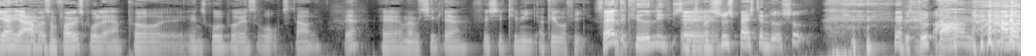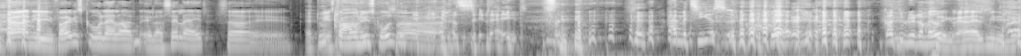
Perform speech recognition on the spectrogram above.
jeg, jeg arbejder Ja. som folkeskolelærer på øh, en skole på Vesterbro til daglig. Ja. Øh, matematiklærer, fysik, kemi og geografi. Så alt det kedelige. Så hvis øh, man synes, Bastian lyder sød, Hvis du er et barn, har nogle børn i folkeskolealderen, eller selv er et, så... Øh, er du et barn, nye skole, så... eller selv er et. Hej Mathias. Godt, du lytter det med. kan være alle mine elever.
